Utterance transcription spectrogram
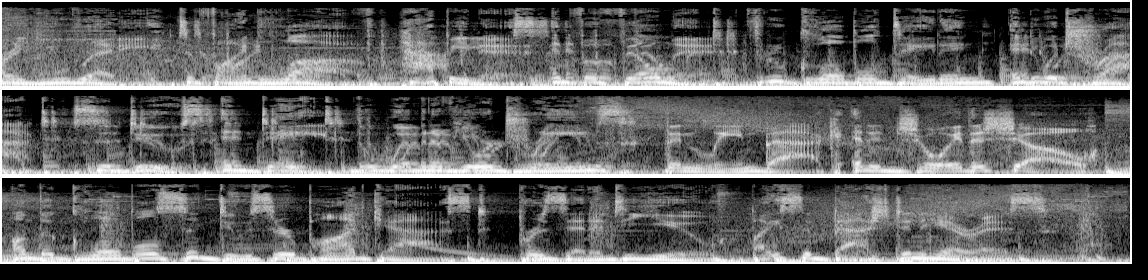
Are you ready to find love, happiness, and fulfillment through global dating and to attract, seduce, and date the women of your dreams? Then lean back and enjoy the show on the Global Seducer Podcast, presented to you by Sebastian Harris.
